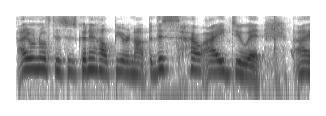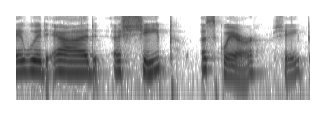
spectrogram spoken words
I don't know if this is going to help you or not, but this is how I do it. I would add a shape, a square shape,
